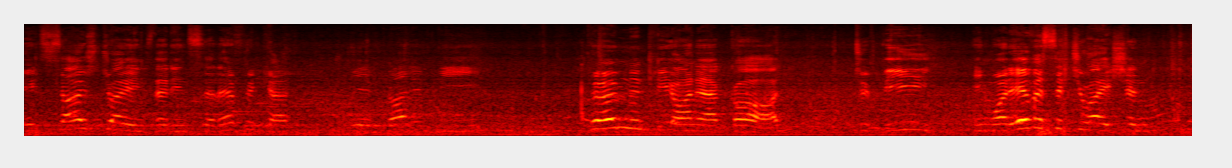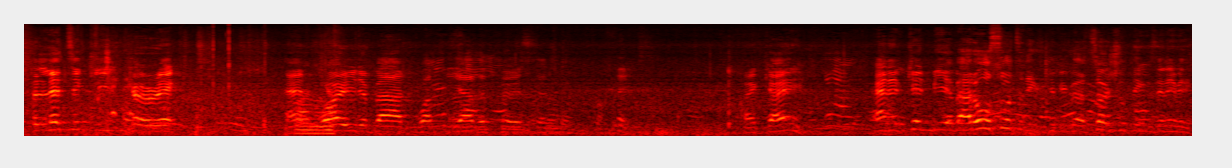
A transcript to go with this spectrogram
few. It's so strange that in South Africa we've got to be permanently on our guard to be in whatever situation politically correct and worried about what the other person thinks. Okay? And it can be about all sorts of things. It can be about social things and everything.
